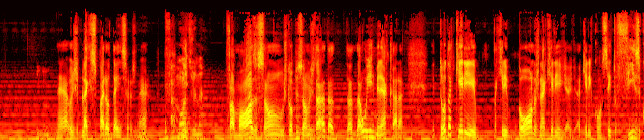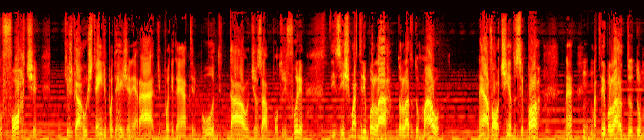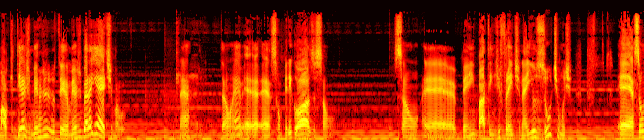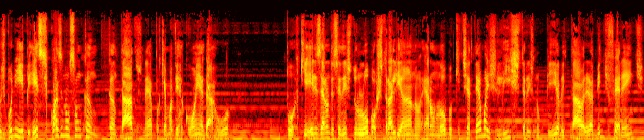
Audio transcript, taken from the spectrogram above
Né? Os Black Spiral Dancers, né? Famosos, e, né? Famosos são os lobisomens da, da, da, da Wyrm, né, cara? E todo aquele aquele bônus, né? Aquele, aquele conceito físico forte que os Garrus têm de poder regenerar, de poder ganhar atributo e tal, de usar ponto de fúria. Existe uma tribo lá do lado do mal, né? A voltinha do cipó, né? Uma tribo lá do, do mal que tem as mesmas, tem os mesmos bereguetes, maluco. Né? Então é, é, é, são perigosos, são são é, bem batem de frente, né? E os últimos é, são os Buniip. Esses quase não são can cantados, né? Porque é uma vergonha, Garru. Porque eles eram descendentes do lobo australiano. Era um lobo que tinha até umas listras no pelo e tal. Ele era bem diferente.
